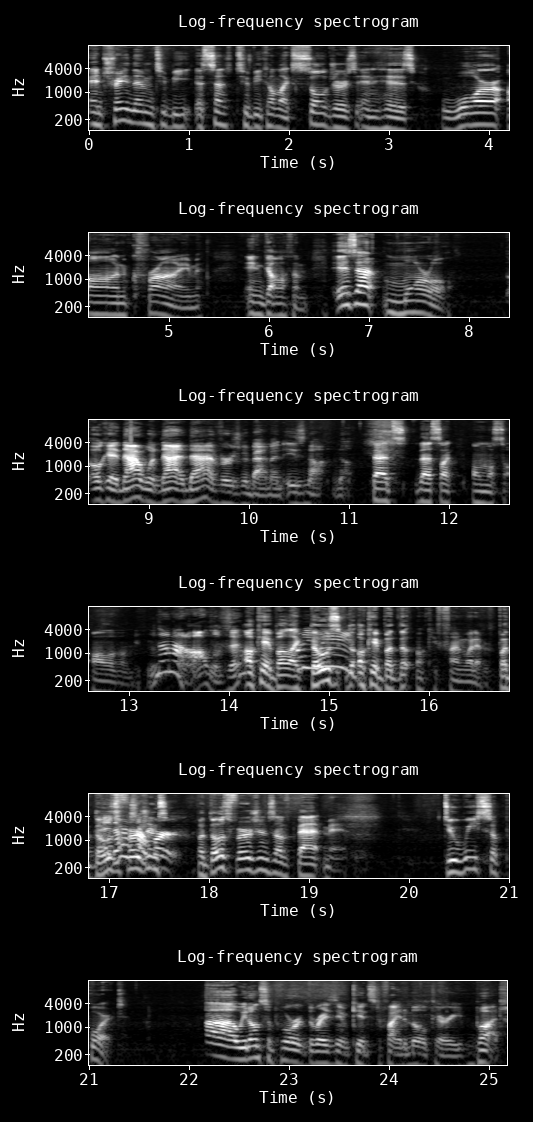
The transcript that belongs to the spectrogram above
and train them to be to become like soldiers in his war on crime in Gotham. Is that moral? Okay, that one, that that version of Batman is not no. That's that's like almost all of them. No, not all of them. Okay, but like What do you those. mean? Okay, but the, okay, fine, whatever. But those there's versions. But those versions of Batman, do we support? Uh, we don't support the raising of kids to fight in the military, but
